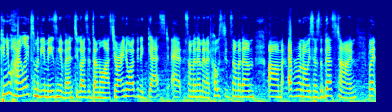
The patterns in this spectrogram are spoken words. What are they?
Can you highlight some of the amazing events you guys have done the last year? I know I've been a guest at some of them and I've hosted some of them. Um, everyone always has the best time, but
